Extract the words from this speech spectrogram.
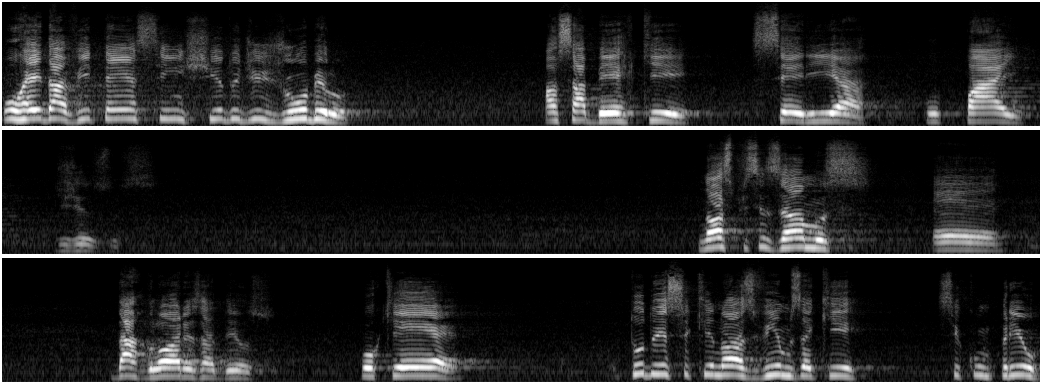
o rei Davi tenha se enchido de júbilo ao saber que seria o pai de Jesus. Nós precisamos é, dar glórias a Deus, porque tudo isso que nós vimos aqui se cumpriu,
